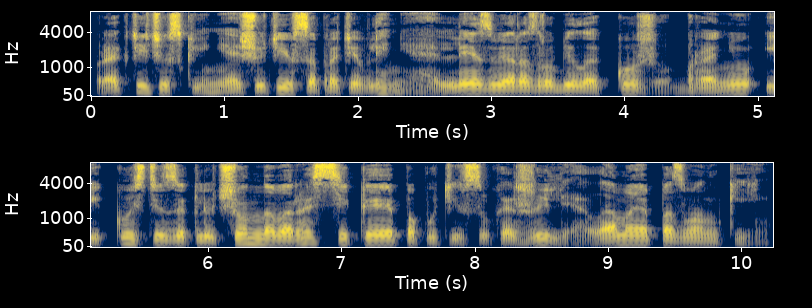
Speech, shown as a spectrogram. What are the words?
Практически не ощутив сопротивления, лезвие разрубило кожу, броню и кости заключенного, рассекая по пути сухожилия, ломая позвонки.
